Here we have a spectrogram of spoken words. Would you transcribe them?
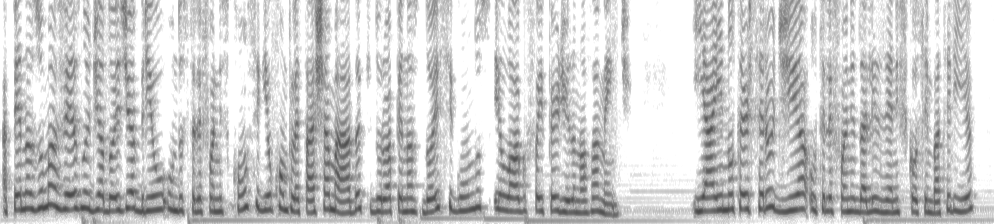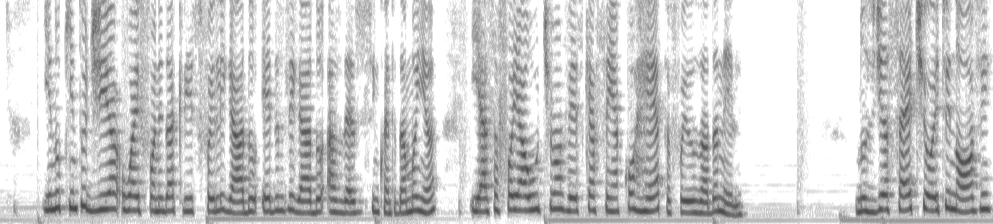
Apenas uma vez no dia 2 de abril, um dos telefones conseguiu completar a chamada, que durou apenas dois segundos e logo foi perdido novamente. E aí, no terceiro dia, o telefone da Lizene ficou sem bateria. E no quinto dia, o iPhone da Cris foi ligado e desligado às 10h50 da manhã, e essa foi a última vez que a senha correta foi usada nele. Nos dias 7, 8 e 9,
